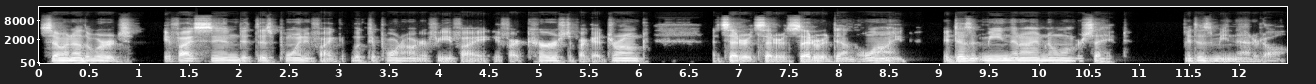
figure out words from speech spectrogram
So in other words, if I sinned at this point, if I looked at pornography, if I if I cursed, if I got drunk, et cetera, et cetera, et cetera, down the line, it doesn't mean that I am no longer saved. It doesn't mean that at all.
